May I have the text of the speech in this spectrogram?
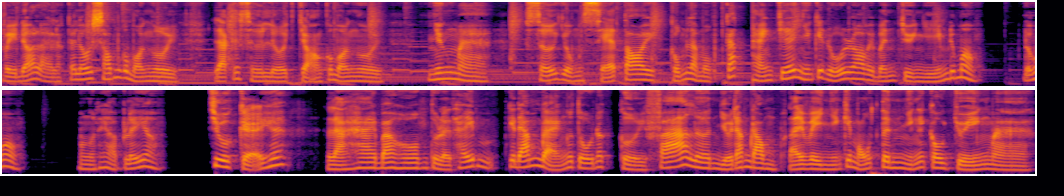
vì đó lại là cái lối sống của mọi người là cái sự lựa chọn của mọi người. Nhưng mà sử dụng xẻ toi cũng là một cách hạn chế những cái rủi ro về bệnh truyền nhiễm đúng không? Đúng không? Mọi người thấy hợp lý không? Chưa kể hết là hai, ba hôm tôi lại thấy cái đám bạn của tôi nó cười phá lên giữa đám đông. Tại vì những cái mẫu tin, những cái câu chuyện mà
